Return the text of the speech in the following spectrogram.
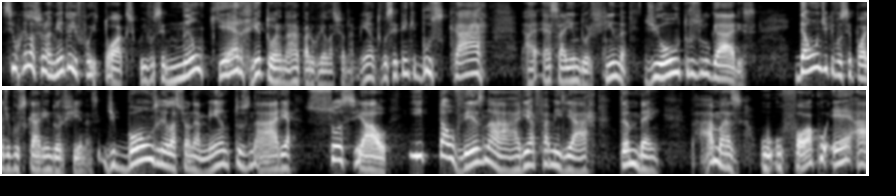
se o relacionamento ele foi tóxico e você não quer retornar para o relacionamento, você tem que buscar essa endorfina de outros lugares. Da onde que você pode buscar endorfinas? De bons relacionamentos na área social e talvez na área familiar também. Tá? Mas o, o foco é a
